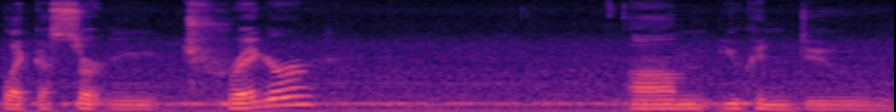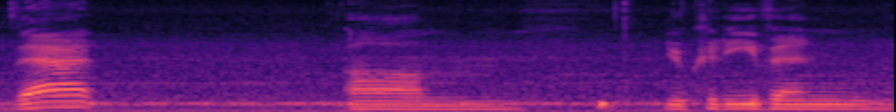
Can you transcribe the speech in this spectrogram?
like a certain trigger, um, you can do that. Um, you could even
